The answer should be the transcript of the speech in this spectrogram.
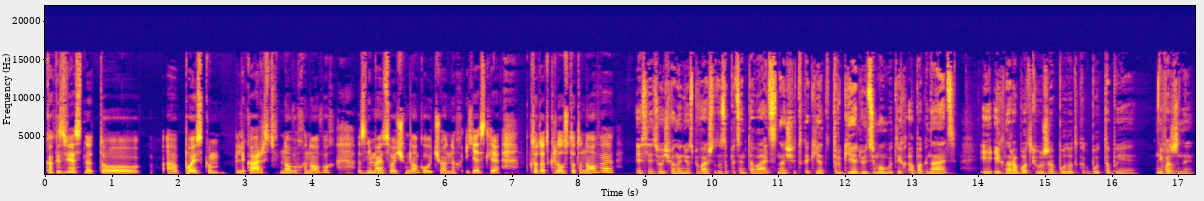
как известно, то э, поиском лекарств новых и новых занимается очень много ученых. Если кто-то открыл что-то новое, если эти ученые не успевают что-то запатентовать, значит, какие-то другие люди могут их обогнать, и их наработки уже будут как будто бы не важны.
